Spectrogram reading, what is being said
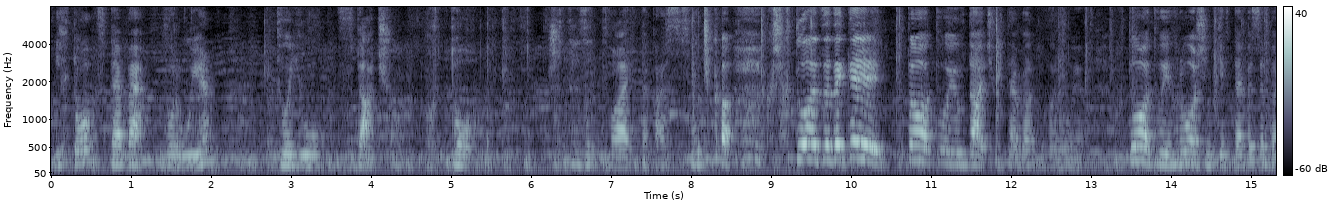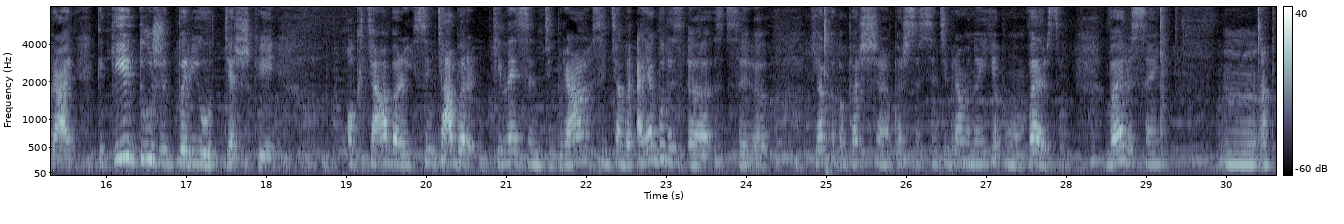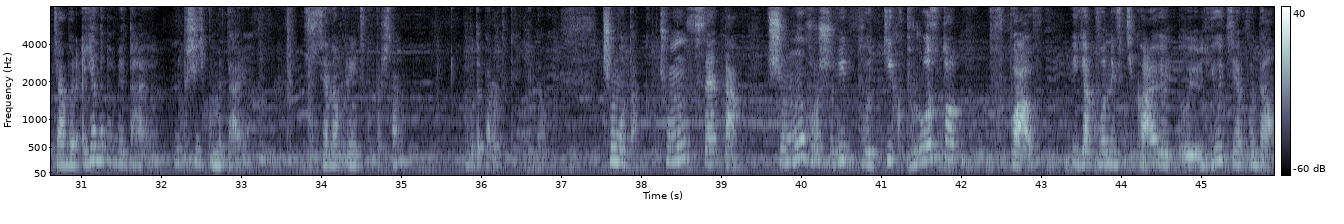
і хто в тебе ворує твою вдачу. Хто? Що це за тварь така сучка? Хто це такий? Хто твою вдачу в тебе ворує? Хто твої грошеньки в тебе забирає? Такий дуже період тяжкий. Октябрь, сентябрь, кінець сентября, сентябрь. А як буде е, с- е, як перше, перше сентября воно і є, по-моєму, вересень. Вересень, октябрь. А я не пам'ятаю. Напишіть в коментарях. Щось я на українську прийшла. Буде пару таких відео. Чому так? Чому все так? Чому грошовий потік просто впав? І як вони втікають, ой, льються, як вода.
